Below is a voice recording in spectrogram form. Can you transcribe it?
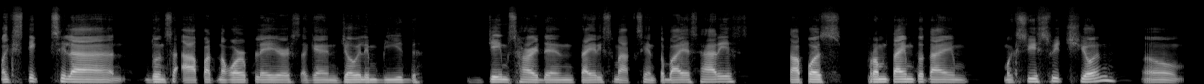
mag-stick sila doon sa apat na core players. Again, Joel Embiid, James Harden, Tyrese Maxey, and Tobias Harris. Tapos, from time to time, mag-switch yun, um,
